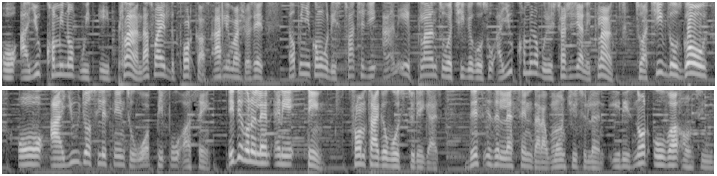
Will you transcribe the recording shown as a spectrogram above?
or are you coming up with a plan? That's why the podcast, Athlete Maestro, said helping you come up with a strategy and a plan to achieve your goals. So, are you coming up with a strategy and a plan to achieve those goals, or are you just listening to what people are saying? If you're going to learn anything from Tiger Woods today, guys. This is a lesson that I want you to learn. It is not over until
